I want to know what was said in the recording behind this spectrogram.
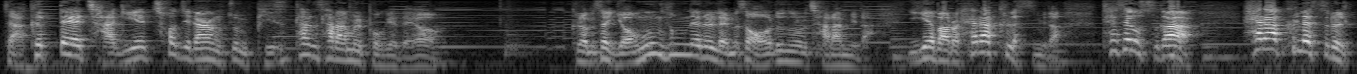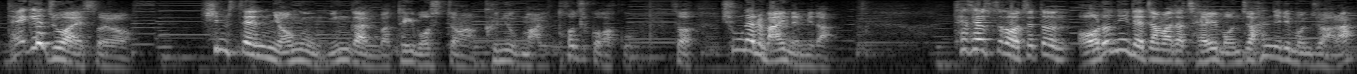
자, 그때 자기의 처지랑 좀 비슷한 사람을 보게 돼요. 그러면서 영웅 흉내를 내면서 어른으로 자랍니다. 이게 바로 헤라클레스입니다. 테세우스가 헤라클레스를 되게 좋아했어요. 힘센 영웅, 인간, 막 되게 멋있잖아. 근육 막 터질 것 같고. 그래서 흉내를 많이 냅니다. 테세우스가 어쨌든 어른이 되자마자 제일 먼저 한 일이 뭔 줄 알아?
